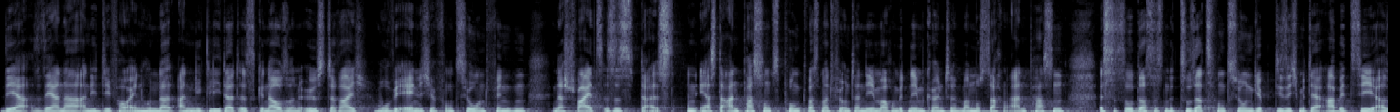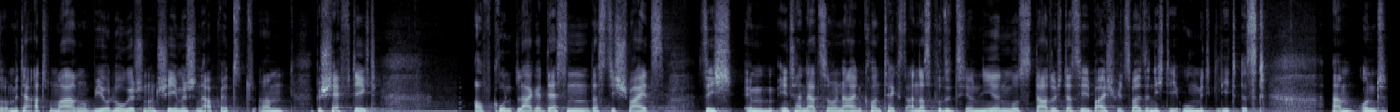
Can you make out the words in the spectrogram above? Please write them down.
der sehr nah an die DV100 angegliedert ist, genauso in Österreich, wo wir ähnliche Funktionen finden. In der Schweiz ist es, da ist ein erster Anpassungspunkt, was man für Unternehmen auch mitnehmen könnte. Man muss Sachen anpassen. Es ist so, dass es eine Zusatzfunktion gibt, die sich mit der ABC, also mit der atomaren, biologischen und chemischen Abwehr ähm, beschäftigt auf Grundlage dessen, dass die Schweiz sich im internationalen Kontext anders positionieren muss, dadurch, dass sie beispielsweise nicht EU-Mitglied ist. Ähm, und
